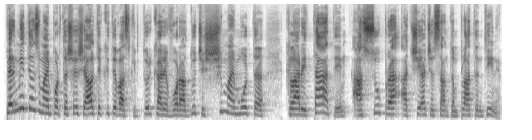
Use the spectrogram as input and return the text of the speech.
Permitem să mai împărtășesc și alte câteva scripturi care vor aduce și mai multă claritate asupra a ceea ce s-a întâmplat în tine.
